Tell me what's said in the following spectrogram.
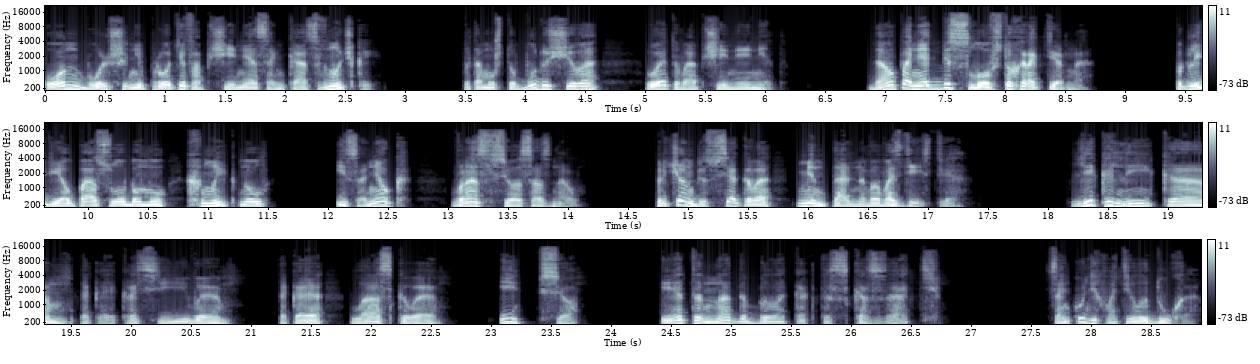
он больше не против общения Санька с внучкой, потому что будущего у этого общения нет. Дал понять без слов, что характерно. Поглядел по-особому, хмыкнул, и Санек в раз все осознал, причем без всякого ментального воздействия. Лика-лика, такая красивая, такая ласковая, и все. И это надо было как-то сказать. Саньку не хватило духа.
